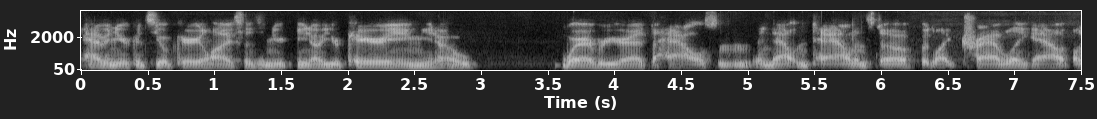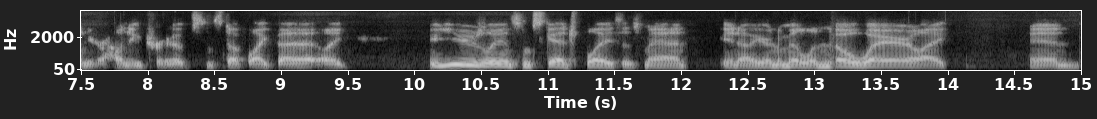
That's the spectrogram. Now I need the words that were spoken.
having your concealed carry license and you you know you're carrying you know wherever you're at the house and, and out in town and stuff, but like traveling out on your hunting trips and stuff like that. Like you're usually in some sketch places, man. You know, you're in the middle of nowhere, like, and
